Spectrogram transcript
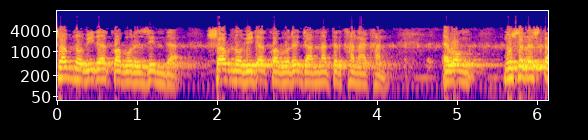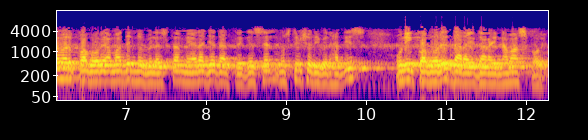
সব নবীরা কবরে জিন্দা, সব নবীরা কবরে জান্নাতের খানা খান। এবং মুসাল ইসলামের কবরে, আমাদের নবীল ইসলাম মেয়েরাজে রাত্রে গেছেন, মুসলিম শরীফের হাদিস, উনি কবরে দাঁড়াই দাঁড়াই নামাজ পড়েন।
